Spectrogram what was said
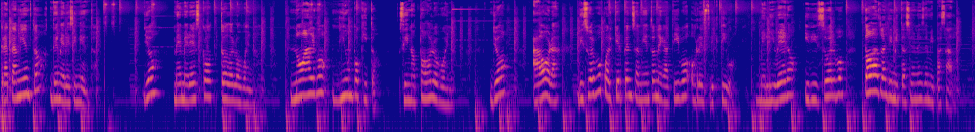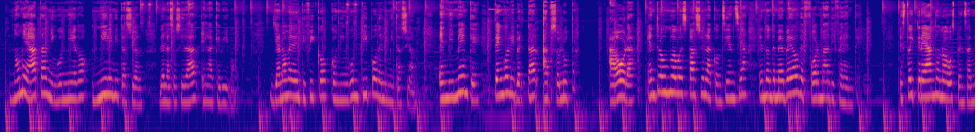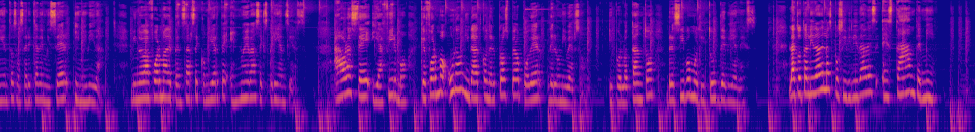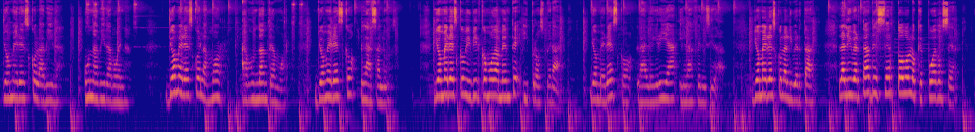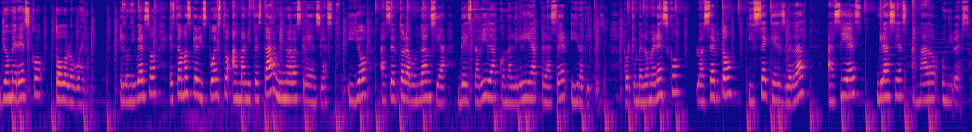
Tratamiento de merecimiento. Yo me merezco todo lo bueno. No algo ni un poquito, sino todo lo bueno. Yo ahora disuelvo cualquier pensamiento negativo o restrictivo. Me libero y disuelvo todas las limitaciones de mi pasado. No me ata ningún miedo ni limitación de la sociedad en la que vivo. Ya no me identifico con ningún tipo de limitación. En mi mente tengo libertad absoluta. Ahora entro a un nuevo espacio en la conciencia en donde me veo de forma diferente. Estoy creando nuevos pensamientos acerca de mi ser y mi vida. Mi nueva forma de pensar se convierte en nuevas experiencias. Ahora sé y afirmo que formo una unidad con el próspero poder del universo y por lo tanto recibo multitud de bienes. La totalidad de las posibilidades está ante mí. Yo merezco la vida, una vida buena. Yo merezco el amor, abundante amor. Yo merezco la salud. Yo merezco vivir cómodamente y prosperar. Yo merezco la alegría y la felicidad. Yo merezco la libertad, la libertad de ser todo lo que puedo ser. Yo merezco todo lo bueno. El universo está más que dispuesto a manifestar mis nuevas creencias y yo acepto la abundancia de esta vida con alegría, placer y gratitud, porque me lo merezco, lo acepto y sé que es verdad. Así es, gracias amado universo.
